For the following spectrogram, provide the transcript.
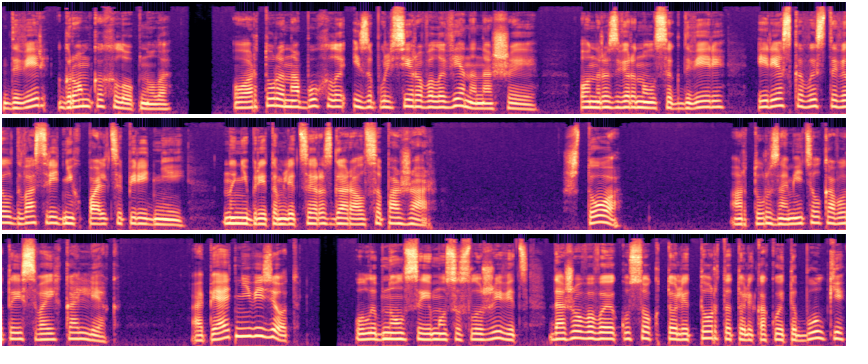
Дверь громко хлопнула. У Артура набухла и запульсировала вена на шее. Он развернулся к двери и резко выставил два средних пальца перед ней. На небритом лице разгорался пожар. «Что?» Артур заметил кого-то из своих коллег. «Опять не везет. Улыбнулся ему сослуживец, дожевывая кусок то ли торта, то ли какой-то булки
